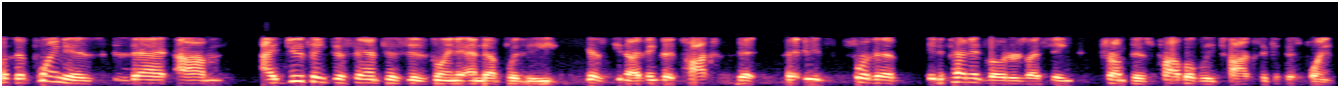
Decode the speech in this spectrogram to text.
but the point is that um, I do think DeSantis is going to end up with the because you know I think that talks that, that it, for the independent voters I think Trump is probably toxic at this point.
